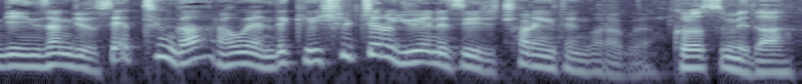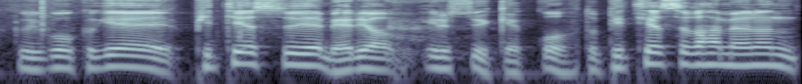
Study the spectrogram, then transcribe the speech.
굉장히 인상적이어 세트인가? 라고 했는데 그게 실제로 유엔에서 이제 촬영이 된 거라고요. 그렇습니다. 그리고 그게 BTS의 매력일 수 있겠고 또 BTS가 하면은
